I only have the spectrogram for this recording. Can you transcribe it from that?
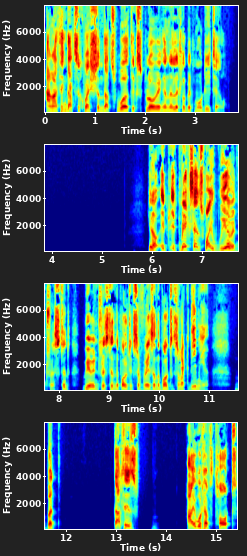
And I think that's a question that's worth exploring in a little bit more detail you know, it, it makes sense why we're interested. We're interested in the politics of race and the politics of academia. But that is, I would have thought,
